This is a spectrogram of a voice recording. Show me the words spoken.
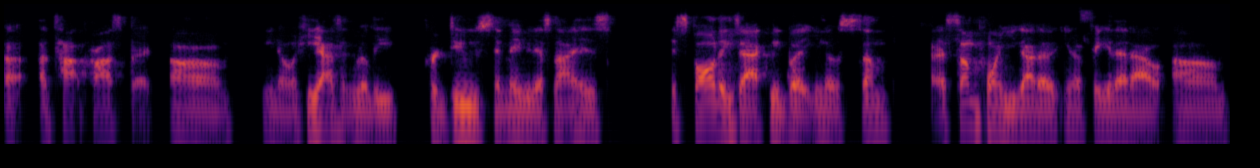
a, a top prospect. Um, you know, he hasn't really produced, and maybe that's not his his fault exactly, but you know, some at some point you gotta you know figure that out. Um,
